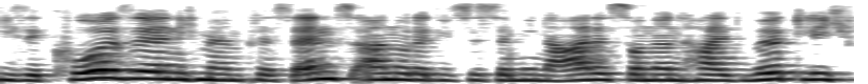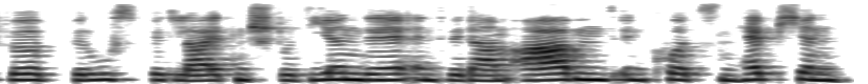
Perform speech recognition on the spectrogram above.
diese Kurse nicht mehr in Präsenz an oder diese Seminare, sondern halt wirklich für berufsbegleitend Studierende, entweder am Abend in kurzen Häppchen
